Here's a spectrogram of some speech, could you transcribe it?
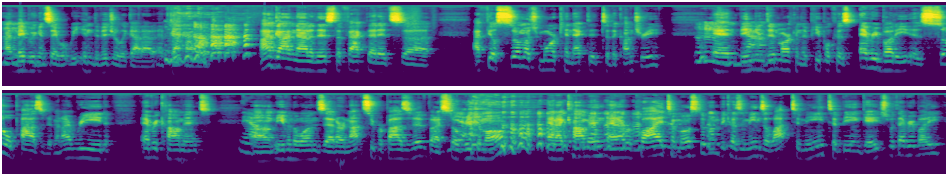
uh, Mm. maybe we can say what we individually got out of have gotten out of it. I've gotten out of this the fact that it's. Uh, I feel so much more connected to the country and being yeah. in Denmark and the people because everybody is so positive, and I read every comment. Yeah. Um, even the ones that are not super positive, but I still Yeah. read them all. and I comment and I reply to most of them because it means a lot to me to be engaged with everybody.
